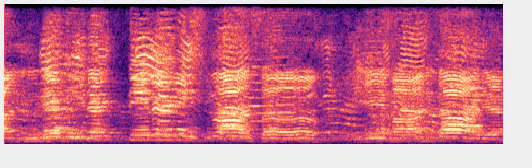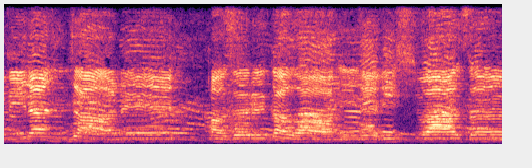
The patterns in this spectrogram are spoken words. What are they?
അന്യദിനത്തിലെ വിശ്വാസം ഈമാൻ കാര്യമിലഞ്ചാണ് ഹസർ കവായിലെ വിശ്വാസം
